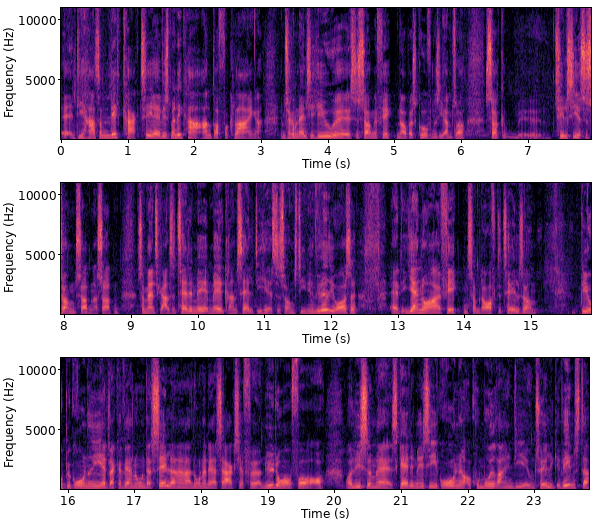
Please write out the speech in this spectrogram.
Øh, de har sådan lidt karakter af, hvis man ikke har andre forklaringer, jamen, så kan man altid hive øh, sæsoneffekten op af skuffen og sige, jamen så, så øh, tilsiger sæsonen sådan og sådan. Så man skal altså tage det med, med et grænsalt, de her sæsonstigninger. Vi ved jo også, at januareffekten, som der ofte tales om, bliver jo begrundet i, at der kan være nogen, der sælger nogle af deres aktier før nytår for at, og ligesom af skattemæssige grunde og kunne modregne de eventuelle gevinster.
